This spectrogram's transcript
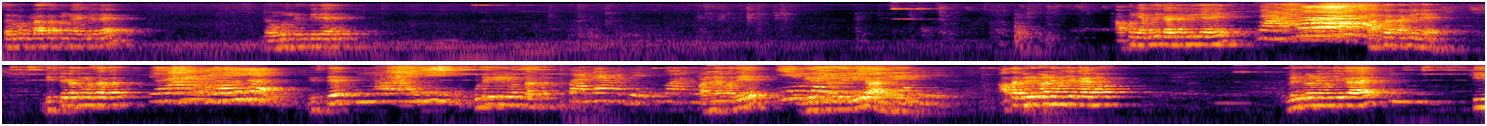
सर्व क्लास आपण काय केलेला आहे. ढवळून घेतलेले आहे. आपण यामध्ये काय टाकलेले आहे? साखर टाकलेली आहे. दिसते का तुम्हाला साखर? दिसते? कुठे गेली मग साखर? पाण्यामध्ये. पाण्यामध्ये विरघळलेली आहे. आता विरघळणे म्हणजे काय मग? विरघळणे म्हणजे काय? की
